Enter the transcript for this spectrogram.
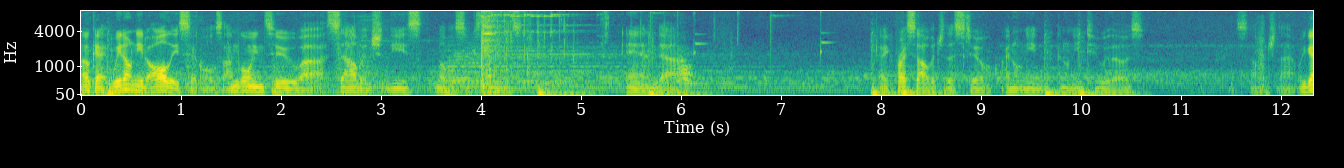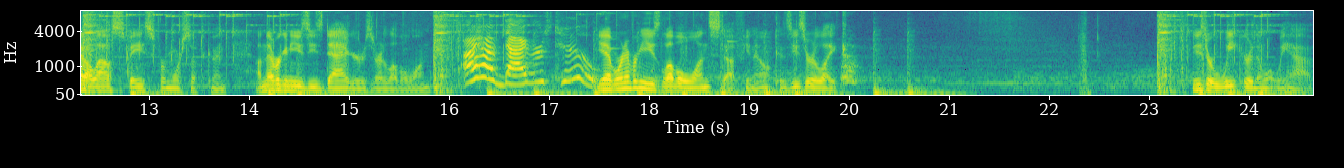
Okay, we don't need all these sickles. I'm going to uh, salvage these level 16s. And, uh... I could probably salvage this too. I don't need I don't need two of those. Salvage that. We gotta allow space for more stuff to come in. I'm never gonna use these daggers that are level one. I have daggers too. Yeah, we're never gonna use level one stuff, you know, because these are like these are weaker than what we have.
